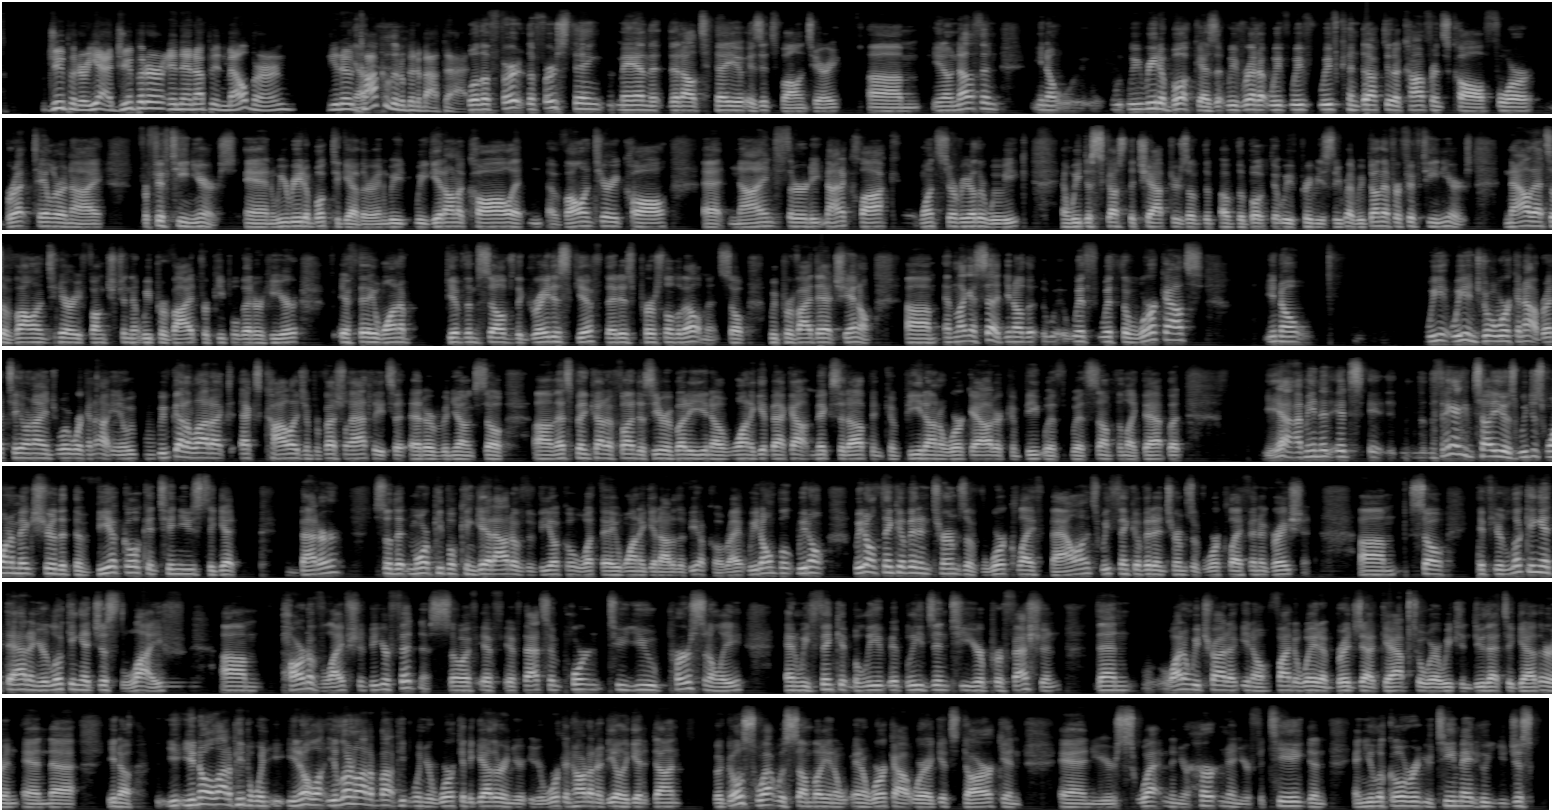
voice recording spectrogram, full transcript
Jupiter. Yeah, Jupiter, and then up in Melbourne. You know, talk a little bit about that. Well, the first the first thing, man, that, that I'll tell you is it's voluntary. Um, you know, nothing. You know, we read a book as it we've read it. We've we've we've conducted a conference call for Brett Taylor and I for 15 years, and we read a book together. And we we get on a call at a voluntary call at 9 30, 9 o'clock once every other week and we discuss the chapters of the of the book that we've previously read we've done that for 15 years now that's a voluntary function that we provide for people that are here if they want to give themselves the greatest gift that is personal development. So we provide that channel. Um, and like I said, you know, the, with with the workouts, you know, we we enjoy working out. Brett Taylor and I enjoy working out. You know, we've got a lot of ex college and professional athletes at, at Urban Young, so um, that's been kind of fun to see everybody, you know, want to get back out and mix it up and compete on a workout or compete with with something like that. But yeah, I mean, it, it's it, the thing I can tell you is we just want to make sure that the vehicle continues to get better so that more people can get out of the vehicle what they want to get out of the vehicle right? We don't we don't we don't think of it in terms of work life balance. We think of it in terms of work life integration. Um, so if you're looking at that and you're looking at just life um, part of life should be your fitness. So if, if if that's important to you personally and we think it believe it bleeds into your profession then why don't we try to you know find a way to bridge that gap to where we can do that together and and uh, you know you, you know a lot of people when you, you know you learn a lot about people when you're working together and you're, you're working hard on a deal to get it done but go sweat with somebody in a, in a workout where it gets dark and and you're sweating and you're hurting and you're fatigued and and you look over at your teammate who you just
